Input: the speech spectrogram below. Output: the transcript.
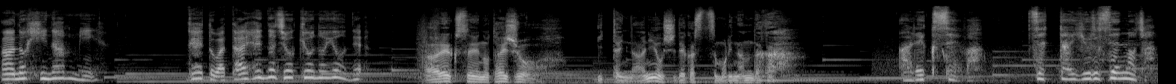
あの避難民デートは大変な状況のようねアレクセイの大将一体何をしでかすつもりなんだか。アレクセイは絶対許せんのじゃ。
